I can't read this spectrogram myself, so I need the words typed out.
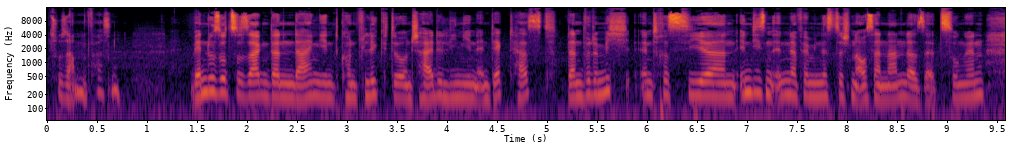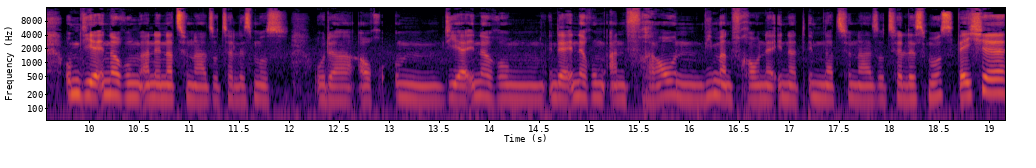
zusammenfassen. Wenn du sozusagen dann dahingehend Konflikte und Scheidelinien entdeckt hast, dann würde mich interessieren, in diesen innerfeministischen Auseinandersetzungen um die Erinnerung an den Nationalsozialismus oder auch um die Erinnerung, in der Erinnerung an Frauen, wie man Frauen erinnert im Nationalsozialismus. Welche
